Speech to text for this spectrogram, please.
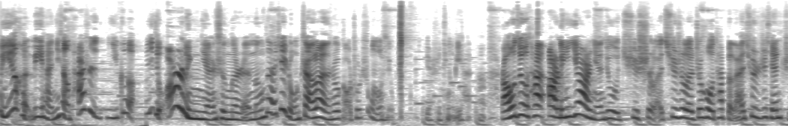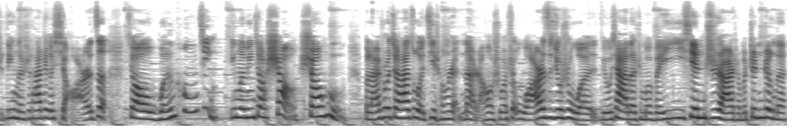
明也很厉害。你想，他是一个一九二零年生的人，能在这种战乱的时候搞出这种东西。也是挺厉害的啊，然后最后他二零一二年就去世了。去世了之后，他本来去世之前指定的是他这个小儿子叫文亨进，英文名叫 Sean Sean Moon，本来说叫他做继承人的，然后说是我儿子就是我留下的什么唯一先知啊，什么真正的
